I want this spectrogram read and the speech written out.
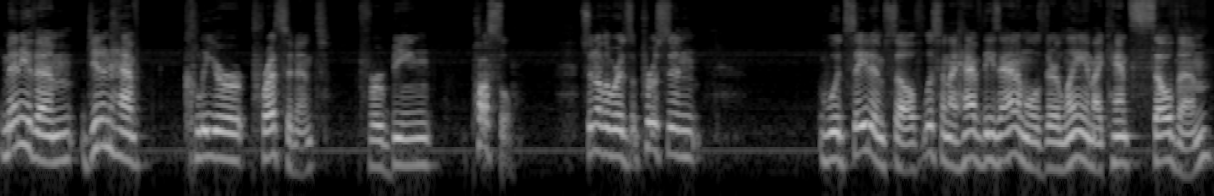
many of them didn't have clear precedent for being pasul. So, in other words, a person would say to himself, Listen, I have these animals, they're lame, I can't sell them,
